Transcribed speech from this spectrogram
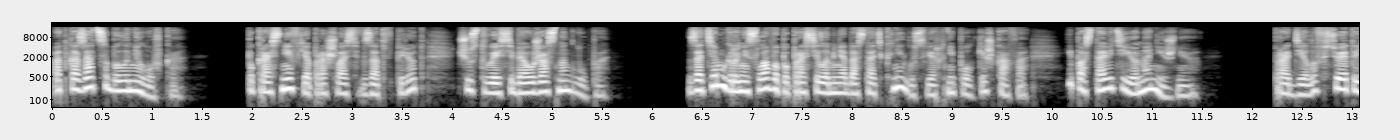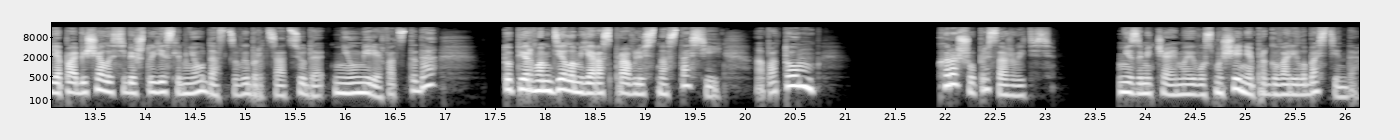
Отказаться было неловко. Покраснев, я прошлась взад вперед, чувствуя себя ужасно глупо. Затем Гранислава попросила меня достать книгу с верхней полки шкафа и поставить ее на нижнюю. Проделав все это, я пообещала себе, что если мне удастся выбраться отсюда, не умерев от стыда, то первым делом я расправлюсь с Настасией, а потом... Хорошо, присаживайтесь. Не замечая моего смущения, проговорила Бастинда.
